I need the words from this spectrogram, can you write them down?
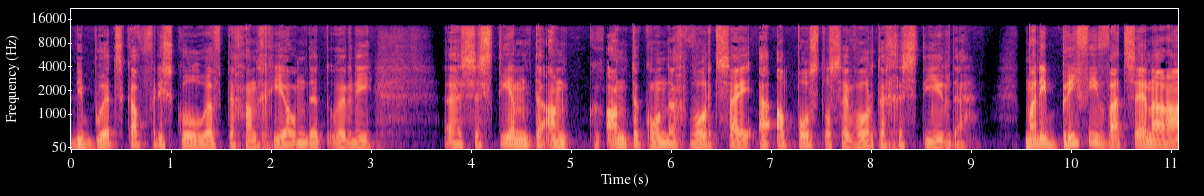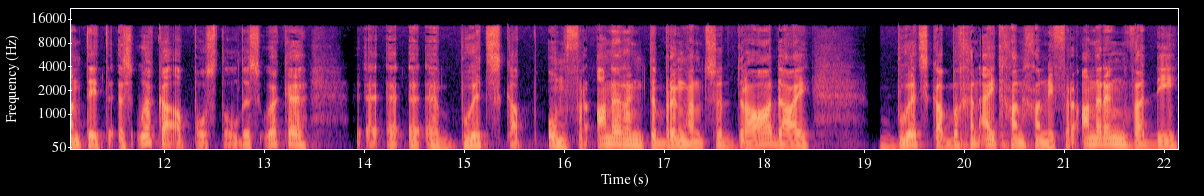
die boodskap vir die skoolhoof te gaan gee om dit oor die uh, stelsel te aan aan te kondig word sy 'n apostel sy word 'n gestuurde maar die briefie wat sy in haar hand het is ook 'n apostel dis ook 'n 'n 'n 'n boodskap om verandering te bring want sodra daai boodskap begin uitgaan gaan die verandering wat die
